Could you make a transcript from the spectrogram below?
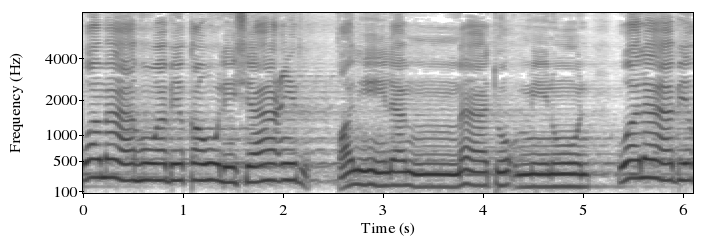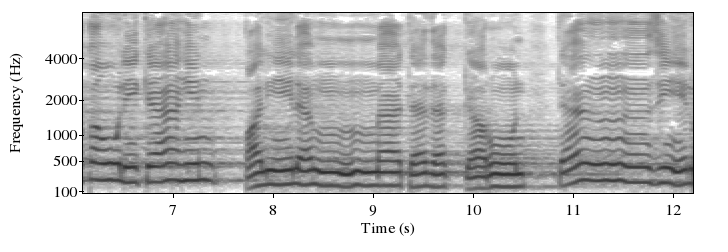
وما هو بقول شاعر قليلا ما تؤمنون ولا بقول كاهن قليلا ما تذكرون. تنزيل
